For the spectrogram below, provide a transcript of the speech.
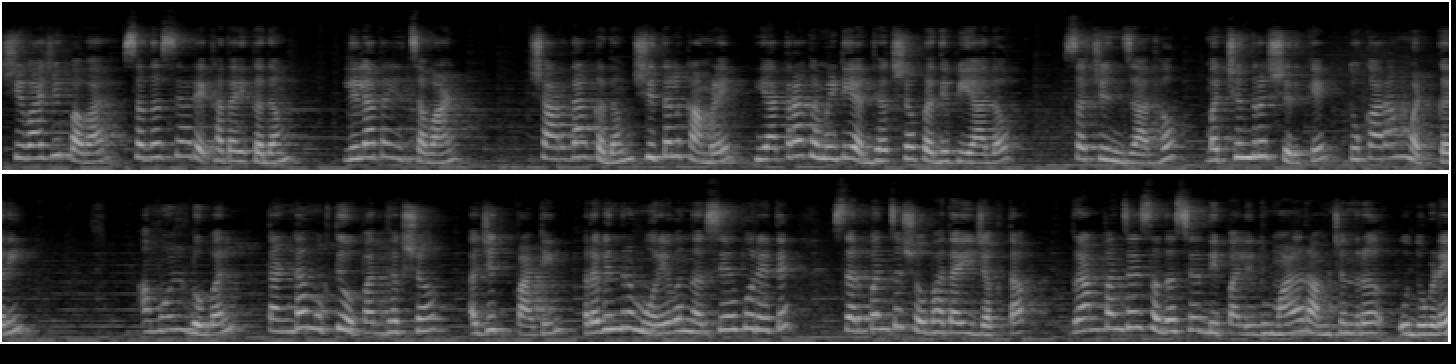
शिवाजी पवार सदस्य रेखाताई कदम लीलाताई चव्हाण शारदा कदम शीतल कांबळे यात्रा कमिटी अध्यक्ष प्रदीप यादव सचिन जाधव मच्छिंद्र शिर्के तुकाराम मटकरी अमोल डुबल तंटामुक्ती उपाध्यक्ष अजित पाटील रवींद्र मोरे व नरसिंहपूर येथे सरपंच शोभाताई जगताप ग्रामपंचायत सदस्य दीपाली धुमाळ रामचंद्र उदुगडे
